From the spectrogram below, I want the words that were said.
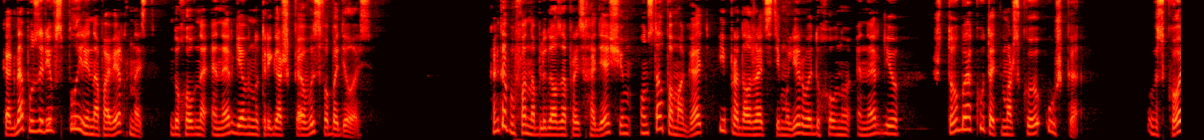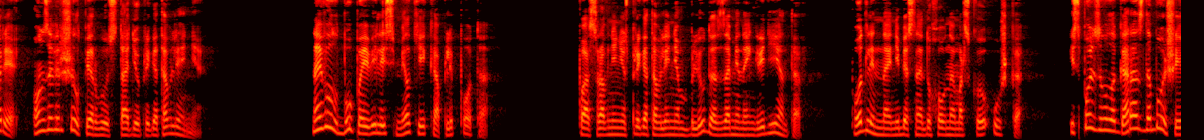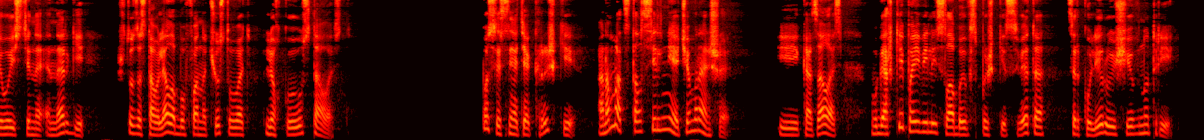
когда пузыри всплыли на поверхность, духовная энергия внутри горшка высвободилась. Когда Буфан наблюдал за происходящим, он стал помогать и продолжать стимулировать духовную энергию, чтобы окутать морское ушко. Вскоре он завершил первую стадию приготовления. На его лбу появились мелкие капли пота. По сравнению с приготовлением блюда с заменой ингредиентов – Подлинное небесное духовное морское ушко использовало гораздо больше его истинной энергии, что заставляло Буфана чувствовать легкую усталость. После снятия крышки аромат стал сильнее, чем раньше, и, казалось, в горшке появились слабые вспышки света, циркулирующие внутри.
